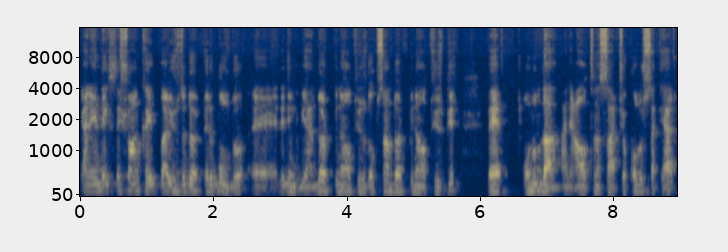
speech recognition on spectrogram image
Yani endekste şu an kayıplar %4'leri buldu. Ee, dediğim gibi yani 4690, 4601 ve onun da hani altına sarkacak olursak eğer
